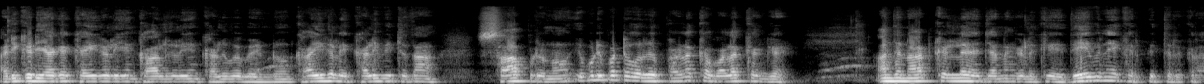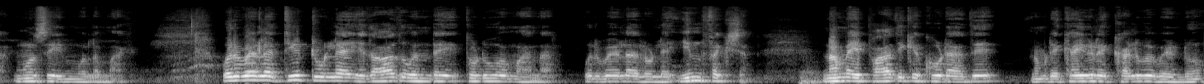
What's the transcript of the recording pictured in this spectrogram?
அடிக்கடியாக கைகளையும் கால்களையும் கழுவ வேண்டும். கைகளை கழுவிட்டு தான் சாப்பிடணும். இப்படிப்பட்ட ஒரு பழக்க வழக்கங்கள் அந்த நாட்களில் ஜனங்களுக்கு தேவனே கற்பித்திருக்கிறார் மோசையின் மூலமாக. ஒருவேளை தீட்டுள்ள ஏதாவது ஒன்றை தொடுவோமானால் ஒருவேளை அதில் உள்ள இன்ஃபெக்ஷன் நம்மை பாதிக்கக்கூடாது நம்முடைய கைகளை கழுவ வேண்டும்.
